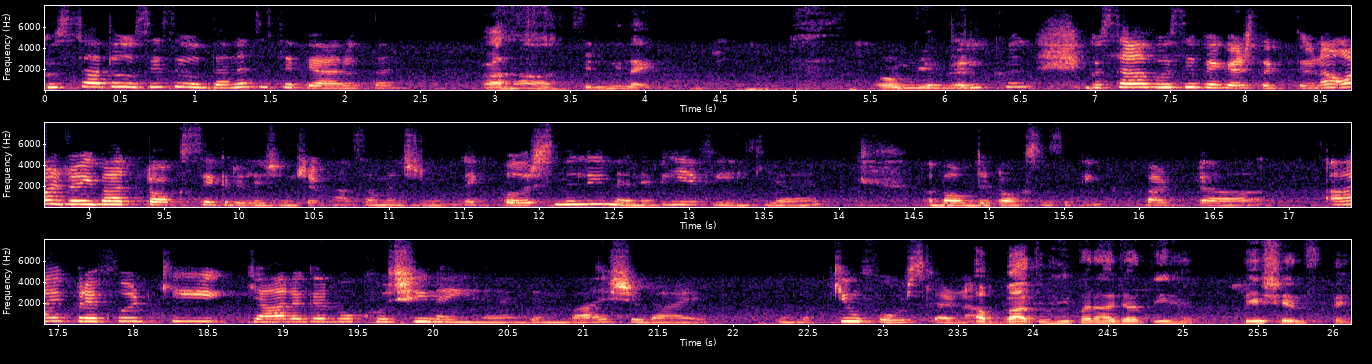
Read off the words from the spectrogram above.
गुस्सा तो उसी से होता है ना जिससे प्यार होता है हाँ फिल्मी लाइन। ओके बिल्कुल। गुस्सा आप उसी पे कर सकते हो ना। और रही बात टॉक्सिक रिलेशनशिप हाँ समझ रही हूँ। लाइक पर्सनली मैंने भी ये फील किया है about the toxicity but I preferred कि यार अगर वो खुश ही नहीं है देन वाई शुड आई मतलब क्यों फोर्स करना? अब बात वहीं पर आ जाती है पेशेंस पे।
